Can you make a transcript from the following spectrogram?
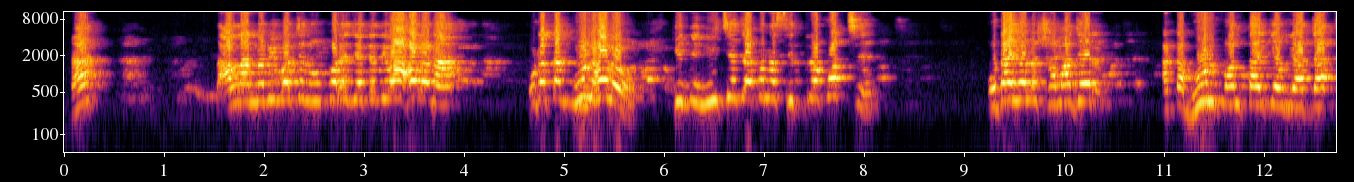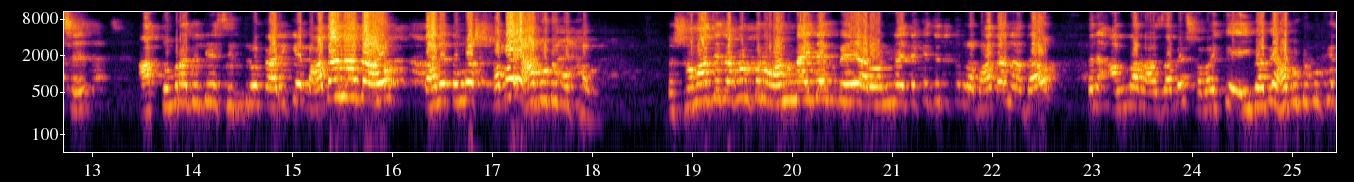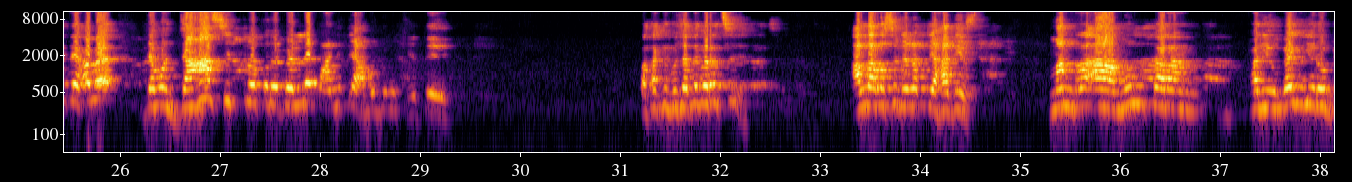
হ্যাঁ? আল্লাহ নবী বলছেন, উপরে যেতে দেওয়া হলো না। ওটা তার ভুল হলো। কিন্তু নিচে যখন ছিদ্র করছে, ওটাই হলো সমাজের একটা ভুল পন্থায় কেউ যাচ্ছে। আর তোমরা যদি ছিদ্রকারীকে বাধা না দাও, তাহলে তোমরা সবাই হাবুডুবু খাবে। তো সমাজে যখন কোনো অন্যায় দেখবে আর অন্যায় দেখে যদি তোমরা বাধা না দাও, তাহলে আল্লাহর আজাবে সবাইকে এইভাবে হাবুডুবু খেতে হবে। যেমন জাহাজ চিত্র করে ফেললে পানিতে হাবুডুবু খেতে। কথা কি বুঝাতে পেরেছে? আল্লাহ রসুলের একটি হাদিস, মান রাআ মুনকারান ফালিউগাইয়িরু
